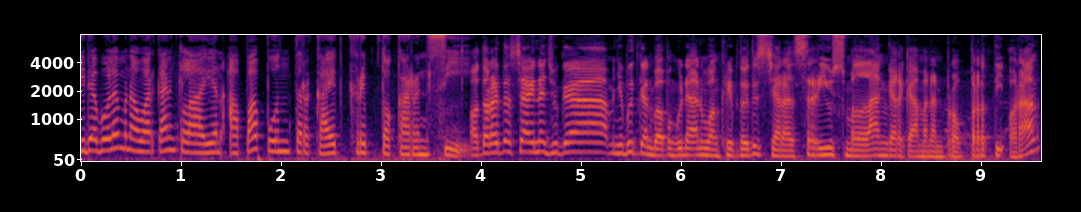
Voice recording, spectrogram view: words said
tidak boleh menawarkan klien apa pun terkait cryptocurrency. Otoritas China juga menyebutkan bahwa penggunaan uang kripto itu secara serius melanggar keamanan properti orang,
